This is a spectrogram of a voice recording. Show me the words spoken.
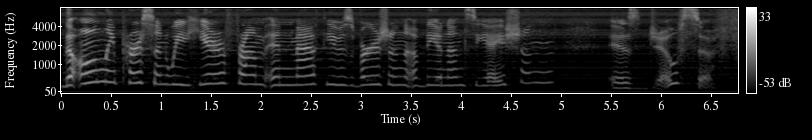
the only person we hear from in Matthew's version of the Annunciation is Joseph.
